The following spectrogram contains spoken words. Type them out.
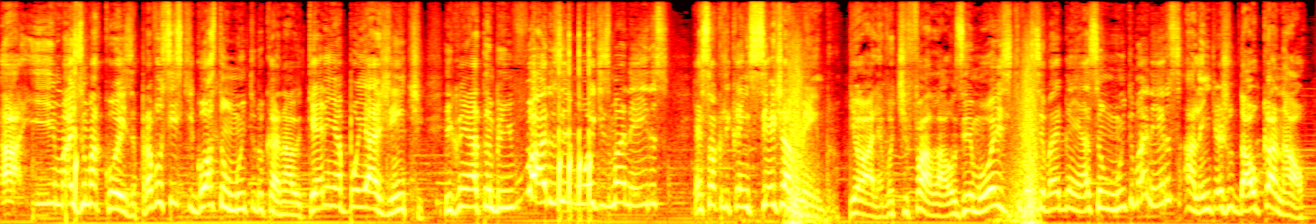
Ah, e mais uma coisa, pra vocês que gostam muito do canal e querem apoiar a gente e ganhar também vários emojis maneiros, é só clicar em Seja Membro. E olha, vou te falar, os emojis que você vai ganhar são muito maneiros, além de ajudar o canal.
